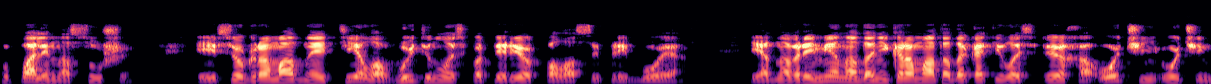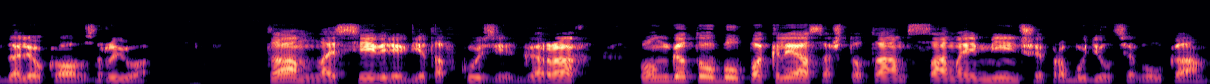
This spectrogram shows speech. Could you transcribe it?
упали на суше и все громадное тело вытянулось поперек полосы прибоя. И одновременно до некромата докатилось эхо очень-очень далекого взрыва. Там, на севере, где-то в Козьих горах, он готов был поклясться, что там самое меньшее пробудился вулкан.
